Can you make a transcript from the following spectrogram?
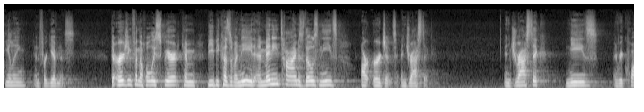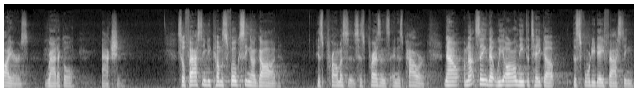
healing, and forgiveness. The urging from the Holy Spirit can be because of a need, and many times those needs are urgent and drastic and drastic needs and requires radical action. So fasting becomes focusing on God, His promises, His presence, and His power. Now, I'm not saying that we all need to take up this 40 day fasting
